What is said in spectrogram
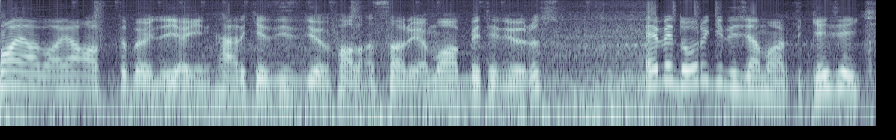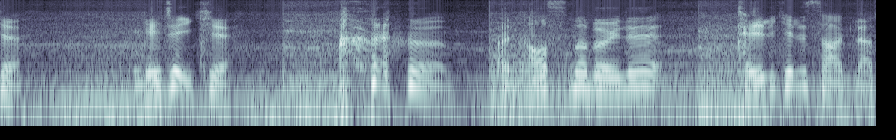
Baya baya aktı böyle yayın. Herkes izliyor falan sarıyor. Muhabbet ediyoruz. Eve doğru gideceğim artık. Gece 2. Gece 2. hani aslında böyle tehlikeli saatler.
